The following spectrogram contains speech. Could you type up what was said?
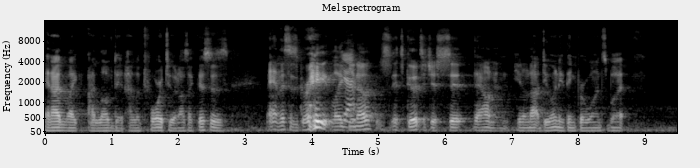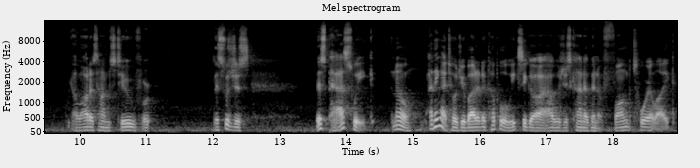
And I like, I loved it. I looked forward to it. I was like, this is, man, this is great. Like, Yeah. you know, it's, it's good to just sit down and you know not do anything for once. But a lot of times too, for this was just this past week. No, I think I told you about it a couple of weeks ago. I was just kind of in a funk to where like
